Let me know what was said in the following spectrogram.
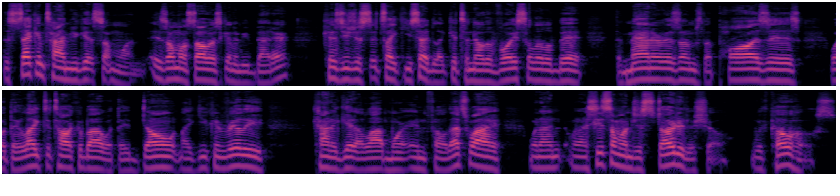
the second time you get someone is almost always going to be better because you just it's like you said like get to know the voice a little bit the mannerisms the pauses what they like to talk about what they don't like you can really kind of get a lot more info that's why when i when i see someone just started a show with co-hosts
